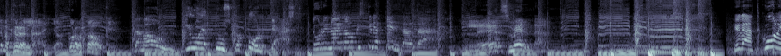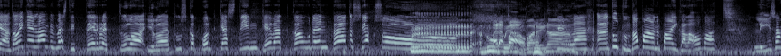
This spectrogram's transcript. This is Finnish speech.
Silmät höröllään ja korvat auki. Tämä on Ilo ja Tuska podcast. Turinoita opiskelijakentältä. Let's mennään! Hyvät kuulijat, oikein lämpimästi tervetuloa Ilo ja Tuska podcastin kevätkauden päätösjaksoon. Rumpujen pau. parina. Kyllä, ö, tutun tapaan paikalla ovat Liisa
